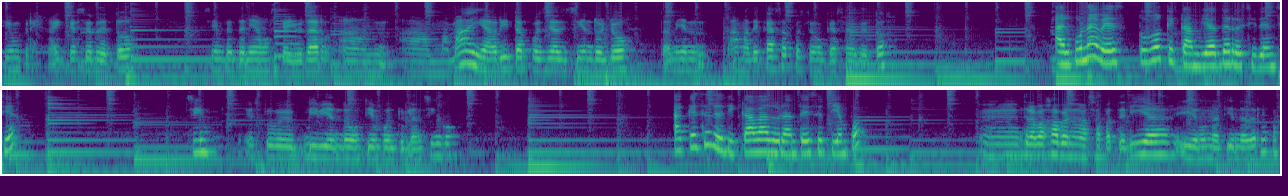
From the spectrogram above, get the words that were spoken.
Siempre hay que hacer de todo. Siempre teníamos que ayudar a, a mamá y ahorita pues ya diciendo yo también ama de casa pues tengo que hacer de todo. ¿Alguna vez tuvo que cambiar de residencia? Sí, estuve viviendo un tiempo en Tulancingo. ¿A qué se dedicaba durante ese tiempo? Mm, trabajaba en una zapatería y en una tienda de ropa.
